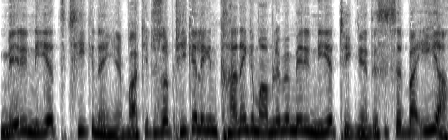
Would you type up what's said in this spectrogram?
मेरी नीयत ठीक नहीं है। बाकी तो सब ठीक है लेकिन खाने के मामले में मेरी नीयत ठीक नहीं है। दिस इज़ सेड बाय ईया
